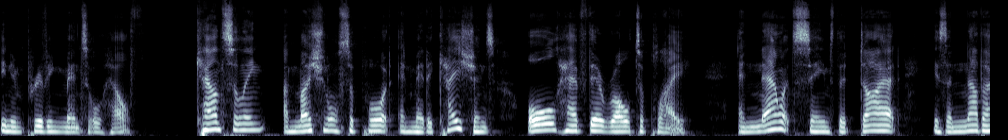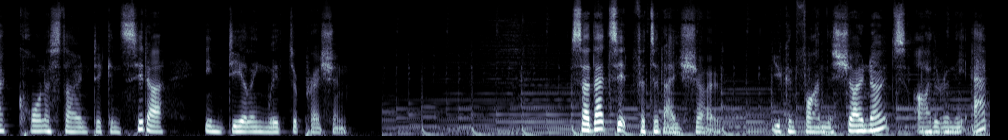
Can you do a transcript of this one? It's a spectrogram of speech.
in improving mental health. Counseling, emotional support, and medications all have their role to play, and now it seems that diet is another cornerstone to consider in dealing with depression. So that's it for today's show. You can find the show notes either in the app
